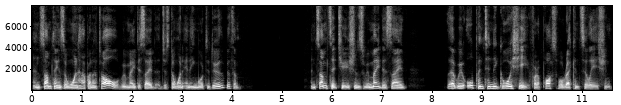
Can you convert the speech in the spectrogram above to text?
and sometimes it won't happen at all. We may decide, I just don't want anything more to do with them. In some situations, we might decide that we're open to negotiate for a possible reconciliation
